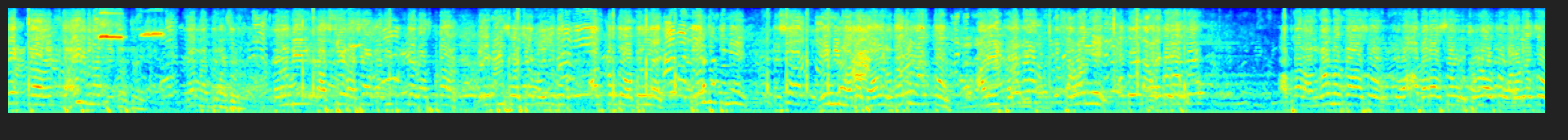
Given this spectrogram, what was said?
एक जाहीर विनंती करतोय या माध्यमातून. कारण मी राजकीय भाषा कधी कुठल्या व्यासपीठावर गेले तीस वर्ष मैत्रीपूर्ण आजपर्यंत वापरलं नाही परंतु तुम्ही मी माझ्या जवळ हृदयातून ओळखतो आणि खरंच सर्वांनी तो असो आपला नांदगाव मधला असो किंवा आधारा असो उचवला असो वारोडे असो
